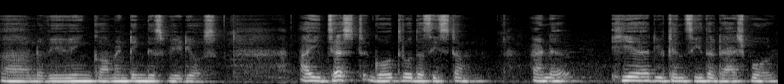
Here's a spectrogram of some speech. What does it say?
and viewing commenting these videos. I just go through the system and uh, here you can see the dashboard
